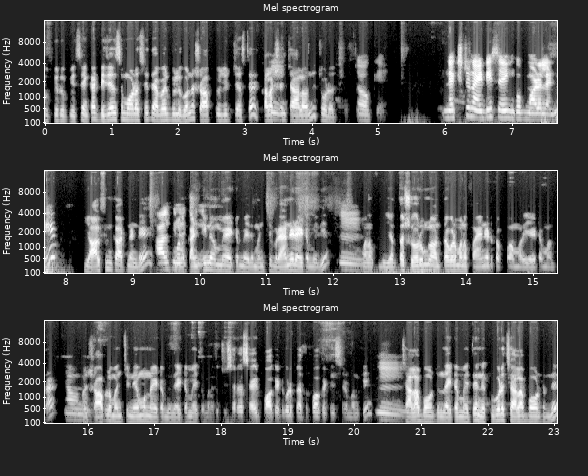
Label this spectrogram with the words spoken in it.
fifty rupees. ఇంకా డిజైన్స్ మోడల్స్ అయితే అవైలబుల్గా ఉన్నాయి షాప్ విజిట్ చేస్తే కలెక్షన్ చాలా ఉంది. చూడొచ్చు. ఓకే. నెక్స్ట్ నైటీస్ ఇంకొక మోడల్ అండి. ఈ ఆల్ఫిన్ కాటన్ అండి. మన కంటిన్యూ అమ్మే ఐటమ్ ఇది మంచి బ్రాండెడ్ ఐటమ్ ఇది. మనం ఎంత షోరూమ్లో అంతా కూడా మనం ఫైవ్ హండ్రెడ్ తక్కువ ఈ ఐటమ్ అంతా. మన షాప్లో మంచి నేమ్ ఉన్న ఐటమ్ ఇది ఐటమ్ అయితే మనకి చూసారా సైడ్ పాకెట్ కూడా పెద్ద పాకెట్ ఇస్తాడు మనకి. చాలా బాగుంటుంది ఐటమ్ అయితే నెక్ కూడా చాలా బాగుంటుంది.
